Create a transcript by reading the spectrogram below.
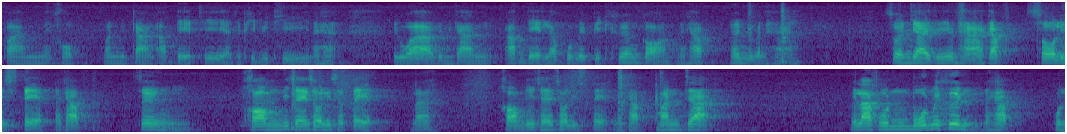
ไฟล์มันไม่ครบ มันเป็นการอัปเดตที่อาจจะผิดวิธีนะฮะ หรือว่าเป็นการอัปเดตแล้วคุณไปปิดเครื่องก่อนนะครับไม่มีปัญหา ส่วนใหญ่จะมีปัญหากับ solid state นะครับ ซึ่งคอมที่ใช้ solid state นะคอมที่ใช้ solid state นะครับ มันจะ เวลาคุณบูตไม่ขึ้นนะครับ คุณ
